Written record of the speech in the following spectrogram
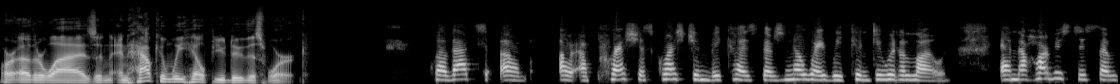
or otherwise, and and how can we help you do this work? Well, that's um, a, a precious question because there's no way we can do it alone. And the harvest is so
